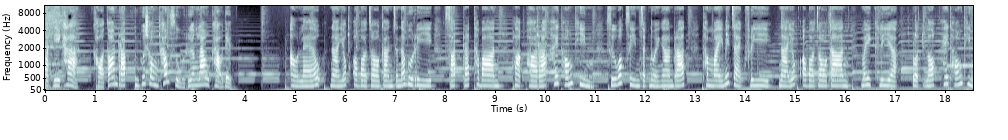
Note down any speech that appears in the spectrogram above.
วัสดีค่ะ ขอต้อนรับคุณผู้ชมเข้าสู่เรื่องเล่าข่าวเด็ด เอาแล้ว นายกอบจกาญจนบุรี ซัดรัฐบาล ผลักภาระให้ท้องถิ่น ซื้อวัคซีนจากหน่วยงานรัฐ ทำไมไม่แจกฟรี นายกอบจการ ไม่เคลียร์ปลดล็อกให้ท้องถิ่น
